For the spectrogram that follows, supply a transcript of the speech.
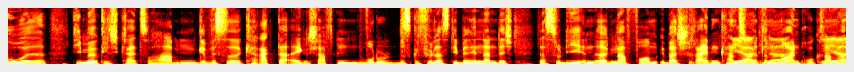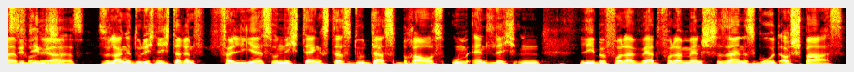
cool, die Möglichkeit zu haben, gewisse Charaktereigenschaften, wo du das Gefühl hast, die behindern dich, dass du die in irgendeiner Form überschreiben kannst mit einem klar. neuen Programm, Ja, was dir dienlicher ja. ist. Solange du dich nicht darin verlierst und nicht denkst, dass du das brauchst, um endlich ein liebevoller, wertvoller Mensch zu sein, ist gut, aus Spaß.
